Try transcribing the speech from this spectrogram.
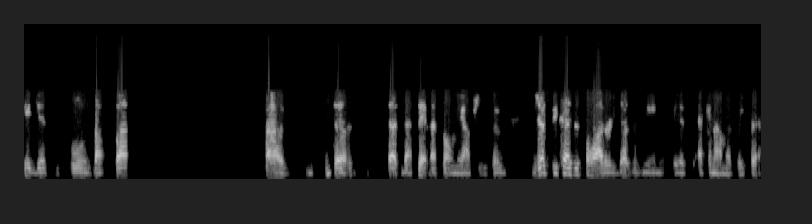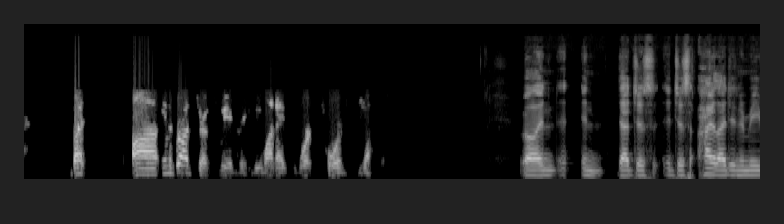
kid gets to school is by bus. Uh, the that, that's it. That's the only option. So just because it's a lottery doesn't mean it's economically fair. But uh, in the broad strokes, we agree. We want to work towards justice. Well, and and that just it just highlighted to me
